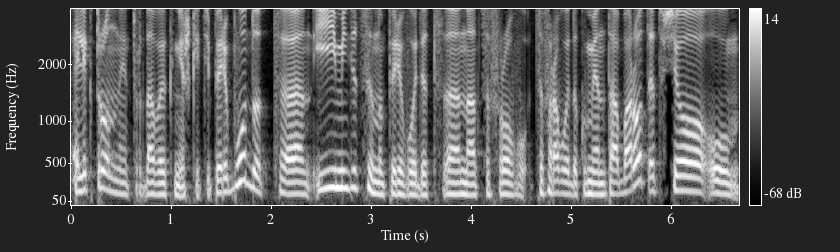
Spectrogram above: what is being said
электронные трудовые книжки теперь будут, э, и медицину переводят э, на цифровой, цифровой документооборот. Это все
